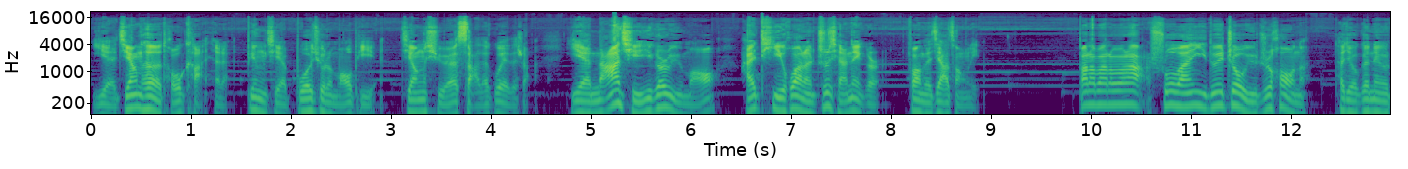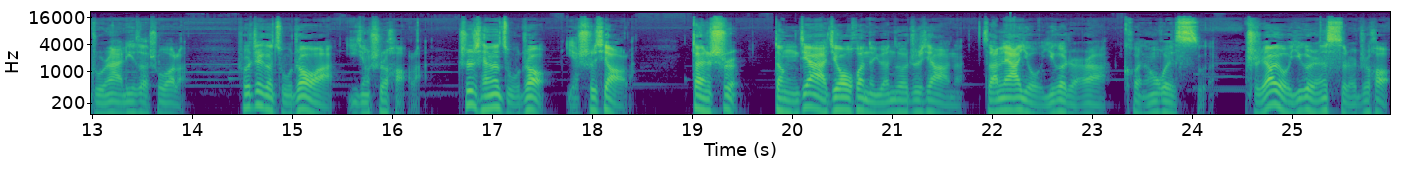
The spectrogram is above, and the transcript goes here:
也将它的头砍下来，并且剥去了毛皮，将血洒在柜子上，也拿起一根羽毛，还替换了之前那根，放在夹层里。巴拉巴拉巴拉，说完一堆咒语之后呢，他就跟那个主人艾丽萨说了：“说这个诅咒啊已经施好了，之前的诅咒也失效了，但是等价交换的原则之下呢，咱俩有一个人啊可能会死，只要有一个人死了之后，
